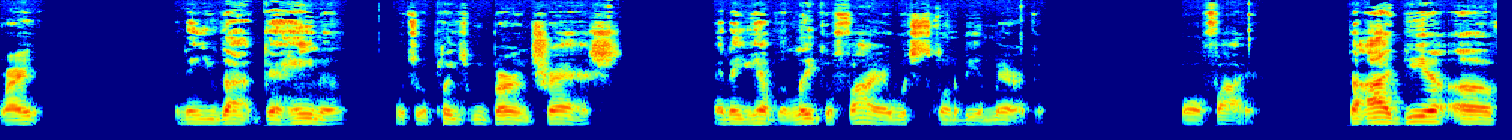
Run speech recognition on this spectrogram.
right? And then you got Gehenna, which is a place we burn trash and then you have the lake of fire, which is going to be America on fire. The idea of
